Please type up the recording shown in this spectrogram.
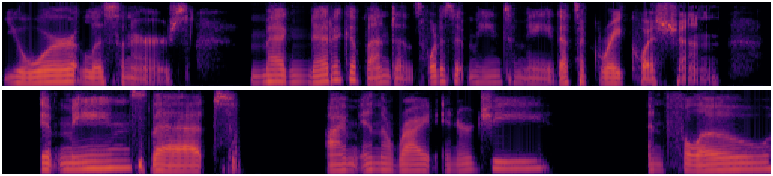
your listeners. Magnetic abundance, what does it mean to me? That's a great question. It means that I'm in the right energy and flow,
